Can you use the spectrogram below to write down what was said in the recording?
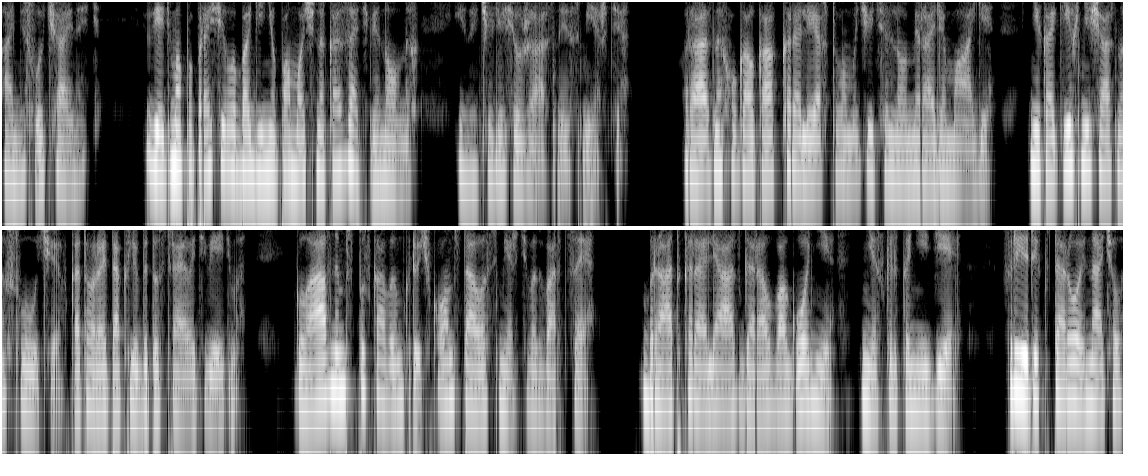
а не случайность. Ведьма попросила богиню помочь наказать виновных, и начались ужасные смерти. В разных уголках королевства мучительно умирали маги. Никаких несчастных случаев, которые так любят устраивать ведьмы. Главным спусковым крючком стала смерть во дворце. Брат короля сгорал в агонии несколько недель. Фридрих II начал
